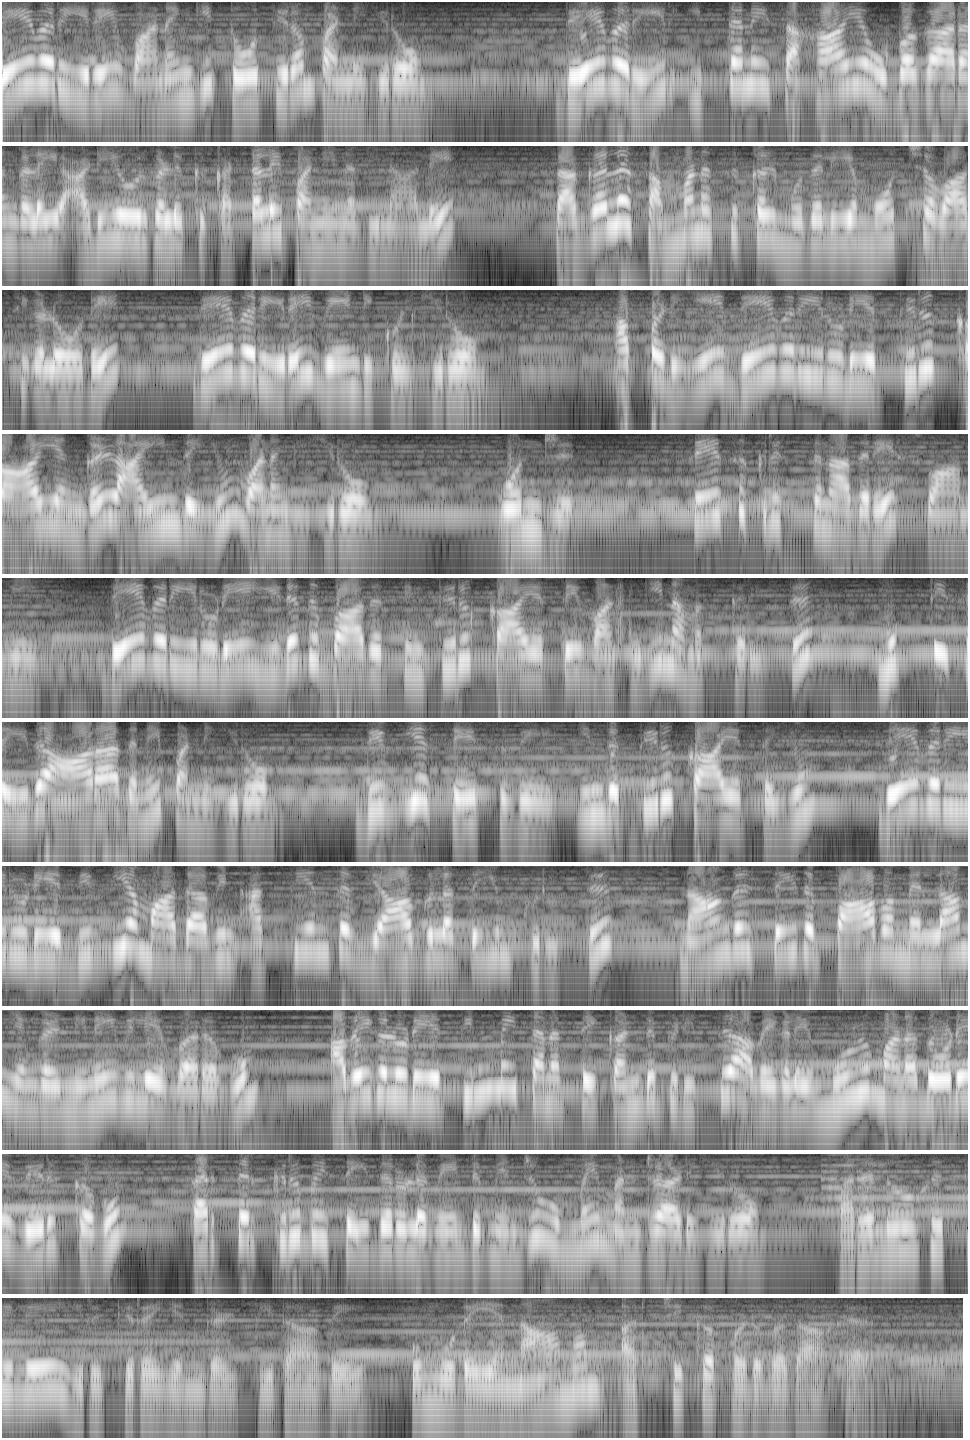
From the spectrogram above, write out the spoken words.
தேவரீரை வணங்கி தோத்திரம் பண்ணுகிறோம். தேவரீர் இத்தனை சகாய உபகாரங்களை அடியோர்களுக்கு கட்டளை பண்ணினதினாலே சகல சம்மனசுக்கள் முதலிய மோட்சவாசிகளோடே தேவரீரை வேண்டிக் கொள்கிறோம் அப்படியே தேவரீருடைய திருக்காயங்கள் ஐந்தையும் வணங்குகிறோம். ஒன்று சேசு கிறிஸ்துநாதரே சுவாமி. தேவரீருடைய இடது பாதத்தின் திருக்காயத்தை வணங்கி நமஸ்கரித்து முக்தி செய்து ஆராதனை பண்ணுகிறோம். திவ்ய சேசுவே இந்த திருக்காயத்தையும் தேவரீருடைய திவ்ய மாதாவின் அத்தியந்த வியாகுலத்தையும் குறித்து நாங்கள் செய்த பாவமெல்லாம் எங்கள் நினைவிலே வரவும் அவைகளுடைய திண்மைத்தனத்தை கண்டுபிடித்து அவைகளை முழு மனதோடே வெறுக்கவும் கர்த்தர் கிருபை செய்தருள வேண்டும் என்று உம்மை மன்றாடுகிறோம். பரலோகத்திலே இருக்கிற எங்கள் பிதாவே உம்முடைய நாமம் அர்ச்சிக்கப்படுவதாக.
